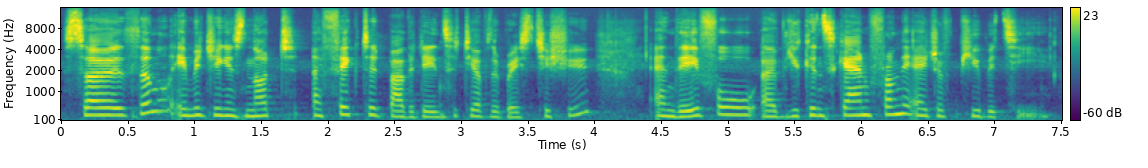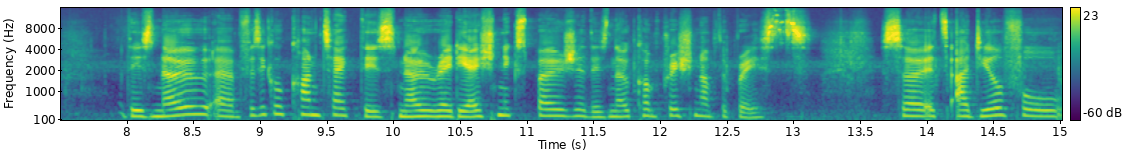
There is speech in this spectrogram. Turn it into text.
So, thermal imaging is not affected by the density of the breast tissue, and therefore uh, you can scan from the age of puberty. There's no uh, physical contact, there's no radiation exposure, there's no compression of the breasts. So, it's ideal for,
